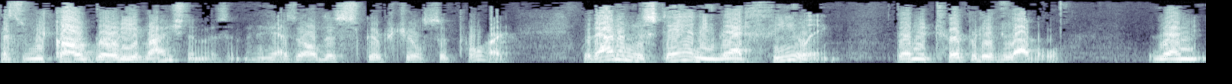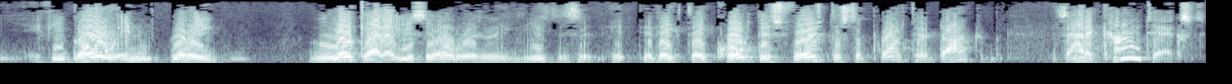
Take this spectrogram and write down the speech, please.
That's what we call Gaudiya Vaishnavism, and it has all this scriptural support. Without understanding that feeling, that interpretive level, then if you go and really look at it, you say, oh, they, they quote this verse to support their doctrine, but it's out of context.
